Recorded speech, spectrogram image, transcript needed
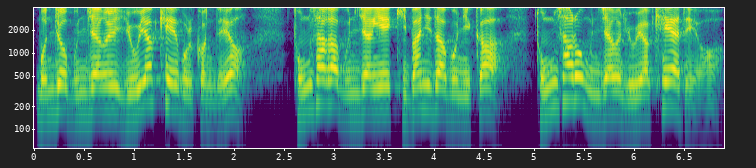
먼저 문장을 요약해 볼 건데요. 동사가 문장의 기반이다 보니까 동사로 문장을 요약해야 돼요.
